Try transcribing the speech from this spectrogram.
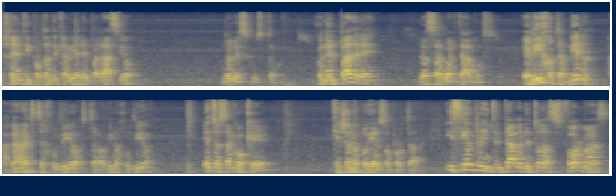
gente importante que había en el palacio no les gustó. Con el padre los aguantamos. El hijo también agarra a este judío, este rabino judío. Esto es algo que, que ellos no podían soportar. Y siempre intentaban de todas formas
